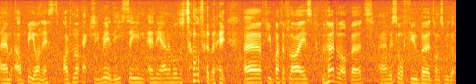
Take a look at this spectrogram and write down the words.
Um, I'll be honest, I've not actually really seen any animals at all today. Uh, a few butterflies, we've heard a lot of birds, and we saw a few birds once we got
